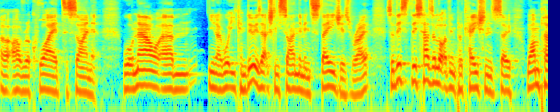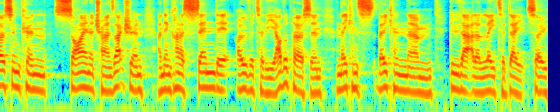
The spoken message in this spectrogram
are required to sign it. Well, now um, you know what you can do is actually sign them in stages, right? So this this has a lot of implications. So one person can sign a transaction and then kind of send it over to the other person, and they can they can um, do that at a later date. So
